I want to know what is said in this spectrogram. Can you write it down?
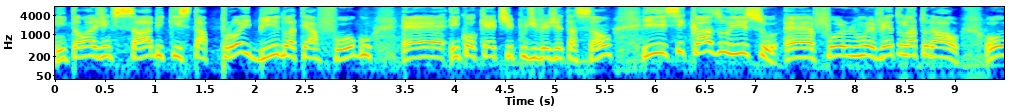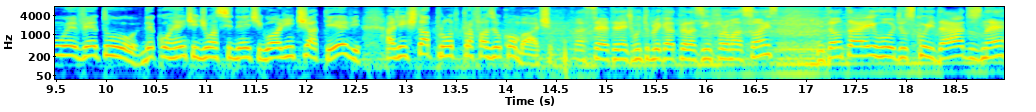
Então a gente sabe que está proibido até a fogo é, em qualquer tipo de vegetação e se caso isso é, for um evento natural ou um evento decorrente de um acidente igual a gente já teve, a gente está pronto para fazer o combate. Tá certo, gente. Muito obrigado pelas informações. Então tá aí, Rude, os cuidados, né?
